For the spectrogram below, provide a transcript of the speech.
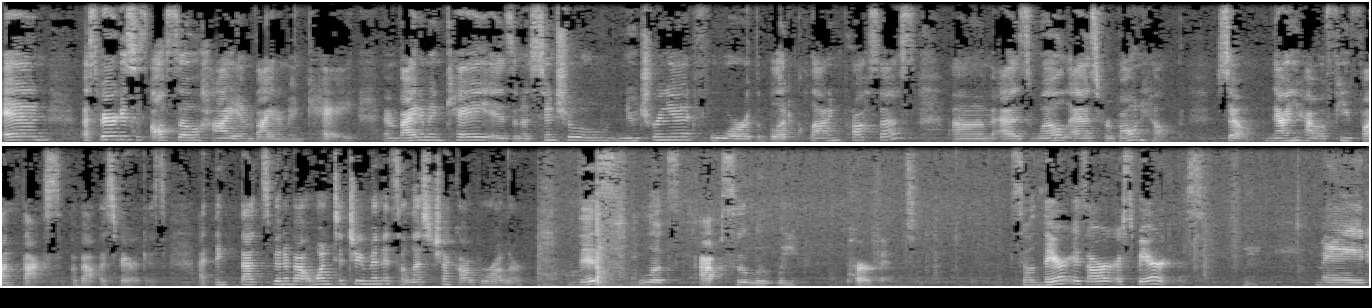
And asparagus is also high in vitamin K. And vitamin K is an essential nutrient for the blood clotting process um, as well as for bone health. So now you have a few fun facts about asparagus. I think that's been about one to two minutes, so let's check our broiler. This looks absolutely perfect. So there is our asparagus made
